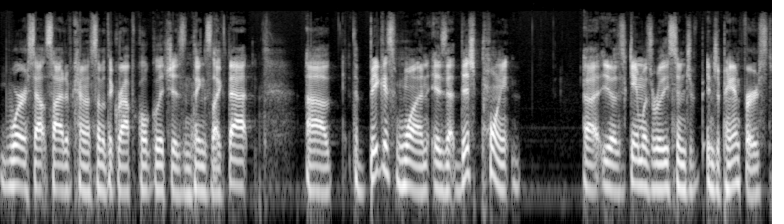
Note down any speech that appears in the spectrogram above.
worse outside of kind of some of the graphical glitches and things like that. Uh, the biggest one is at this point, uh, you know, this game was released in, J- in Japan first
